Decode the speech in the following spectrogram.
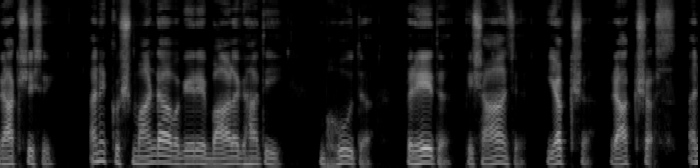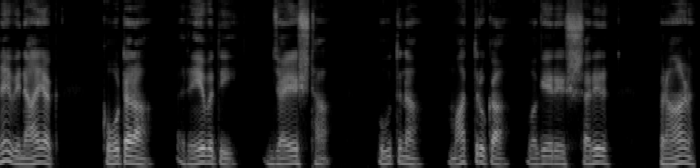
રાક્ષસી અને કુષ્માંડા વગેરે બાળઘાતી ભૂત, પ્રેત, પિશાચ, યક્ષ, રાક્ષસ અને વિનાયક, કોટરા, રેવતી, જયેષ્ઠા, પૂતના, માતૃકા વગેરે શરીર, પ્રાણ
